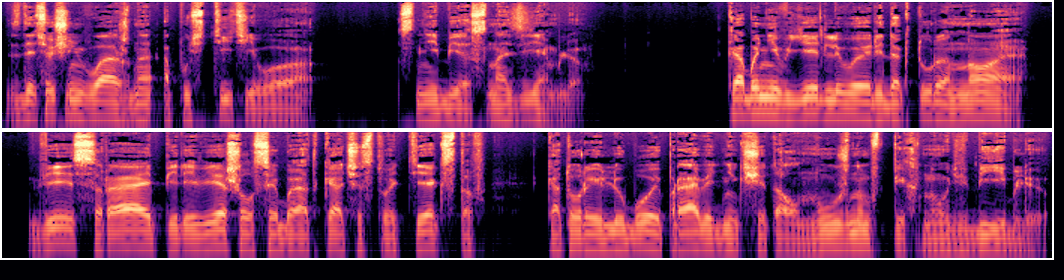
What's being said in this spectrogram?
Здесь очень важно опустить его с небес на землю. Кабы не въедливая редактура Ноя, весь рай перевешался бы от качества текстов, которые любой праведник считал нужным впихнуть в Библию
